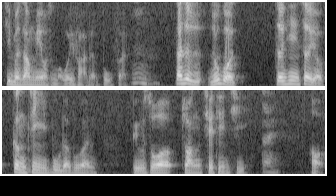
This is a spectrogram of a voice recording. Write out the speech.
基本上没有什么违法的部分，嗯，但是如果征信社有更进一步的部分，比如说装窃听器，对，好，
